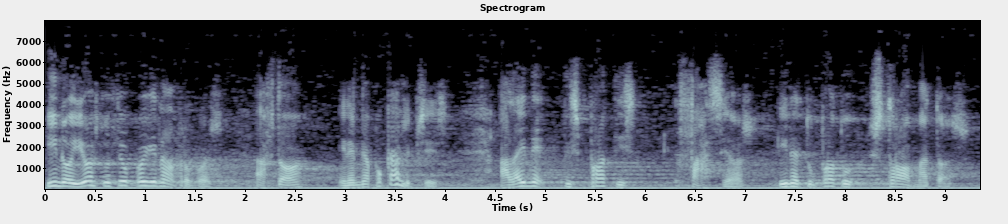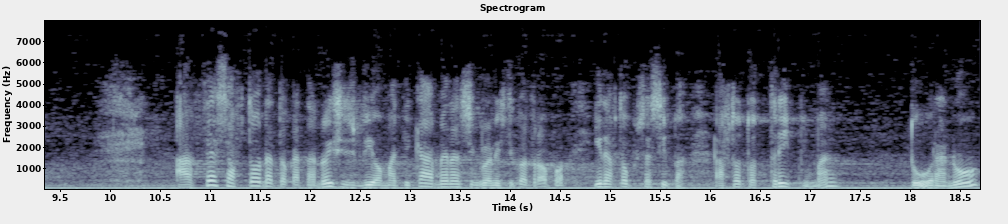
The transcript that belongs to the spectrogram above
Είναι ο Υιός του Θεού που έγινε άνθρωπος. Αυτό είναι μια αποκάλυψη. Αλλά είναι της πρώτης φάσεως. Είναι του πρώτου στρώματος. Αν θες αυτό να το κατανοήσεις βιωματικά με έναν συγκλονιστικό τρόπο είναι αυτό που σας είπα. Αυτό το τρύπημα του ουρανού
